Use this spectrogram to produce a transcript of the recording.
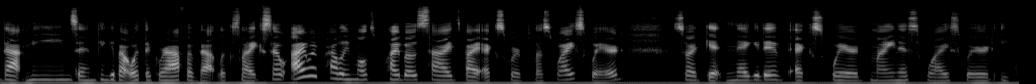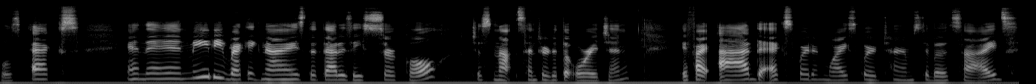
that means and think about what the graph of that looks like. So I would probably multiply both sides by x squared plus y squared. So I'd get negative x squared minus y squared equals x and then maybe recognize that that is a circle, just not centered at the origin. If I add the x squared and y squared terms to both sides,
